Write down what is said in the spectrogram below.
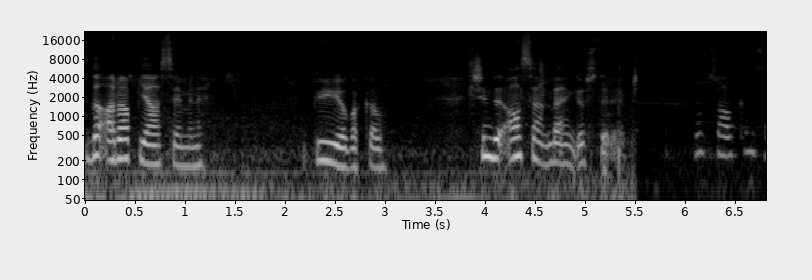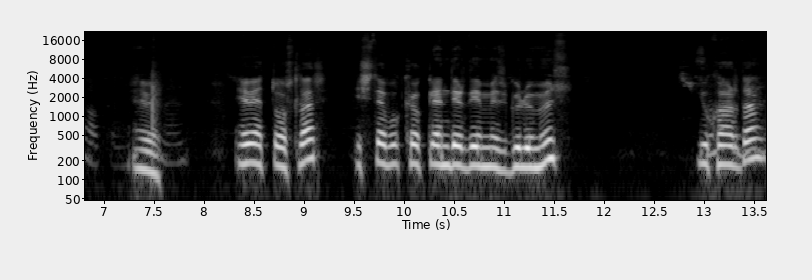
Bu da Arap Yasemini. Büyüyor bakalım. Şimdi al sen ben göstereyim. Bu salkım salkım. Evet. Evet dostlar, işte bu köklendirdiğimiz gülümüz yukarıda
